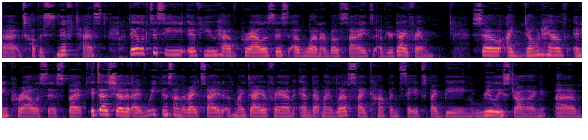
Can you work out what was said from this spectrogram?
Uh, it's called the sniff test. They look to see if you have paralysis of one or both sides of your diaphragm. So I don't have any paralysis, but it does show that I have weakness on the right side of my diaphragm and that my left side compensates by being really strong um,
